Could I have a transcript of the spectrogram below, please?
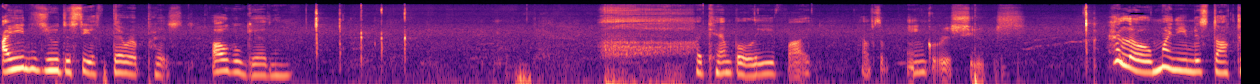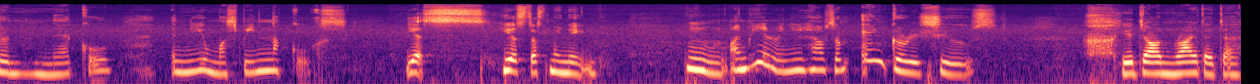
I need you to see a therapist. I'll go get him. I can't believe I have some anger issues. Hello, my name is Dr. Knuckle, and you must be Knuckles. Yes, yes, that's my name. Hmm, I'm hearing you have some anger issues. You're darn right I,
